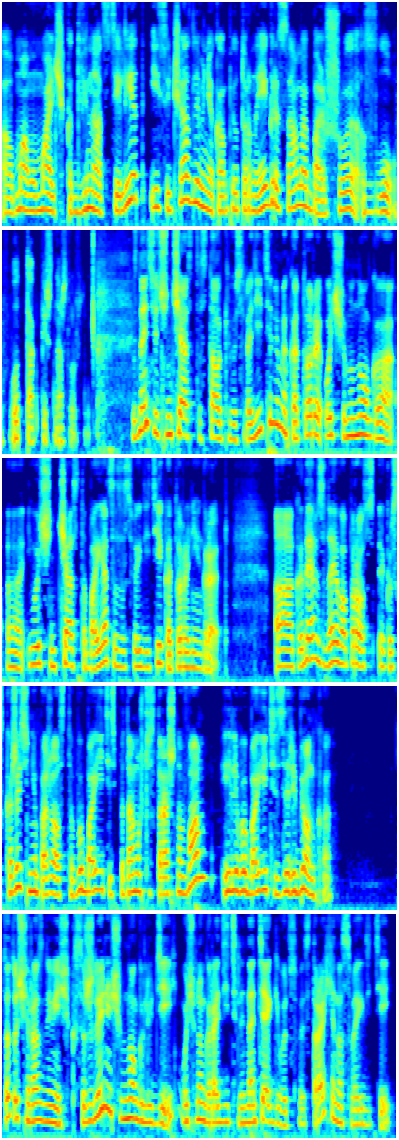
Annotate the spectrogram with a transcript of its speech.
а, мама мальчика 12 лет, и сейчас для меня компьютерные игры самое большое зло. Вот так пишет наш слушатель. Знаете, очень часто сталкиваюсь с родителями, которые очень много э, и очень часто боятся за своих детей, которые они играют. А, когда я им задаю вопрос, я говорю, скажите мне, пожалуйста, вы боитесь, потому что страшно вам, или вы боитесь за ребенка? Это очень разные вещи. К сожалению, очень много людей, очень много родителей натягивают свои страхи на своих детей.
